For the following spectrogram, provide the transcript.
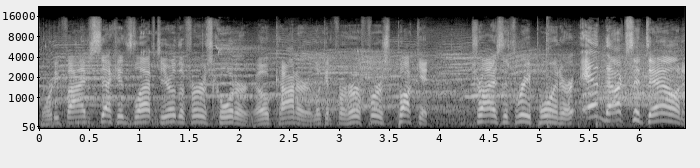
45 seconds left here in the first quarter. O'Connor looking for her first bucket. Tries the three-pointer and knocks it down.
